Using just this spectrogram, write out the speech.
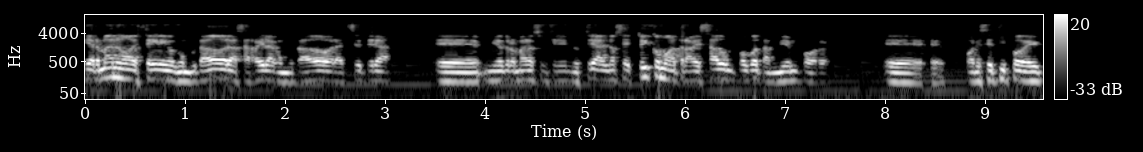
mi hermano es técnico de computadoras, arregla computadora, etcétera. Eh, mi otro hermano es ingeniero industrial. No sé, estoy como atravesado un poco también por, por ese tipo de,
